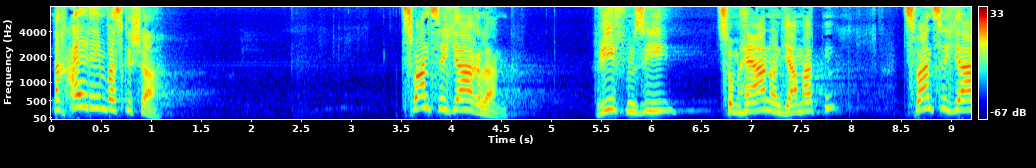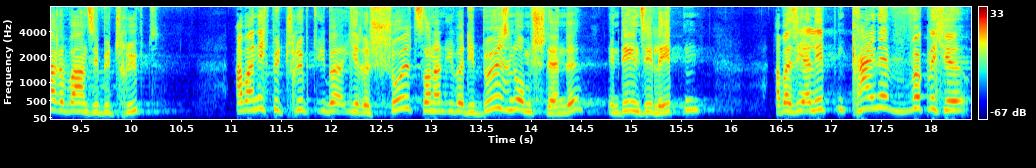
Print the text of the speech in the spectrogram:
Nach all dem, was geschah, 20 Jahre lang riefen sie zum Herrn und jammerten. 20 Jahre waren sie betrübt, aber nicht betrübt über ihre Schuld, sondern über die bösen Umstände, in denen sie lebten. Aber sie erlebten keine wirkliche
